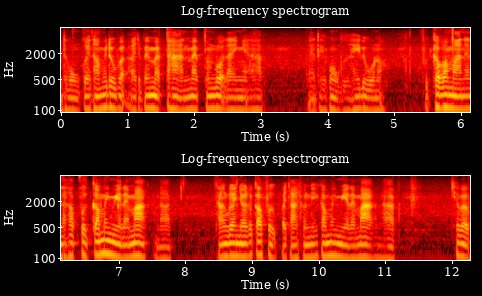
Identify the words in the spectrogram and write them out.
แต่ผมเคยทำให้ดูแบบอาจจะเป็นแมปทหารแมปตำรวจอะไรเงี้ยนะครับแต่ที่ผมคือให้ดูเนาะฝึกก็ประมาณนี้แหละครับ ฝึกก็ไม่มีอะไรมากนะครับ ทางเรือนยศแล้วก็ฝึกประชาชนนี้ก็ไม่มีอะไรมากนะครับแค่แบบ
